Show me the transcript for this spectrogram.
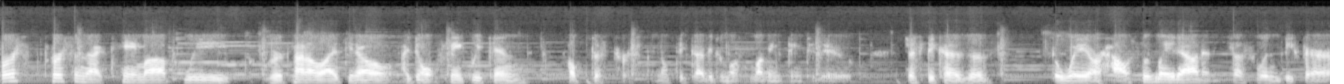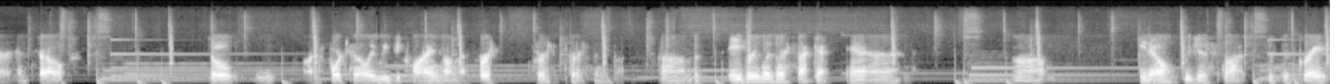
first person that came up we were kind of like you know i don't think we can help this person. I don't think that'd be the most loving thing to do just because of the way our house was laid out and it just wouldn't be fair. And so so unfortunately, we declined on that first first person, but, um, but Avery was our second, and um, you know, we just thought this is great.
